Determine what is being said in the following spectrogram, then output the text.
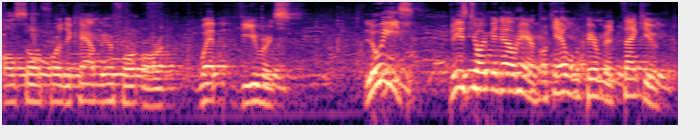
also for the camera for our web viewers. Louise, please join me down here, okay, on the pyramid. Thank you.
